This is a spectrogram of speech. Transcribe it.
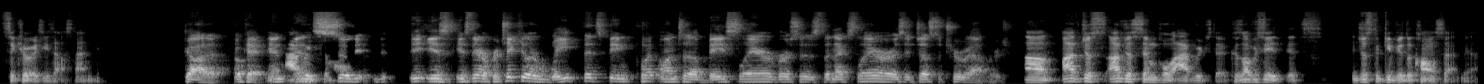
securities outstanding? Got it. Okay. And, and so is is there a particular weight that's being put onto a base layer versus the next layer, or is it just a true average? Um, I've just I've just simple averaged it because obviously it's just to give you the concept. Yeah.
